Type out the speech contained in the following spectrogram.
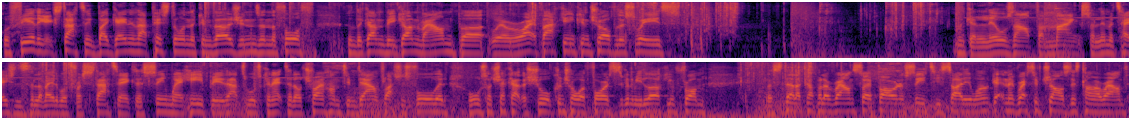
We're feeling ecstatic by gaining that pistol and the conversions and the fourth the gun v gun round, but we're right back in control for the Swedes. Look at Lil's out for maNkz, so limitations still available for Static. They've seen where Heap is, that towards connected. They'll try and hunt him down, flashes forward. Also check out the short control where f0rest is going to be lurking from. There's still a couple of rounds so far on the CT side. He won't get an aggressive chance this time around.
